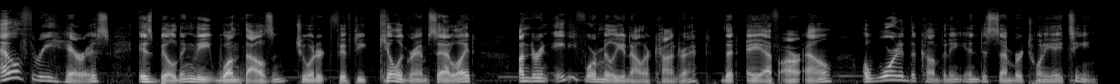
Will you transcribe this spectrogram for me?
L3 Harris is building the 1,250 kilogram satellite under an $84 million contract that AFRL awarded the company in December 2018.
